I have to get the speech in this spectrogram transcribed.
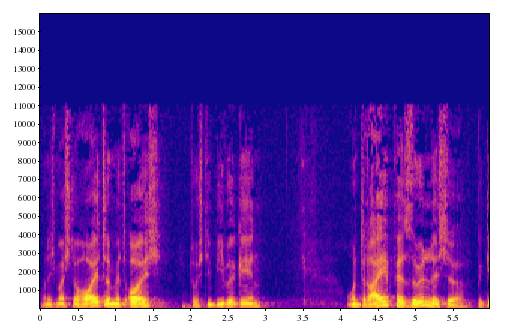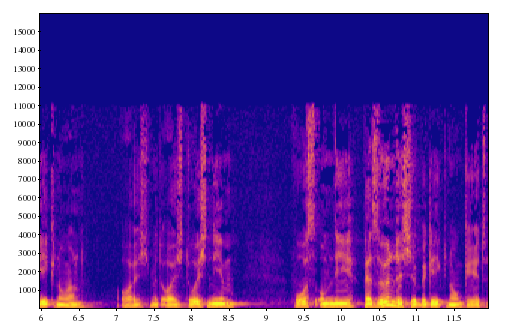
Und ich möchte heute mit euch durch die Bibel gehen und drei persönliche Begegnungen euch mit euch durchnehmen, wo es um die persönliche Begegnung geht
